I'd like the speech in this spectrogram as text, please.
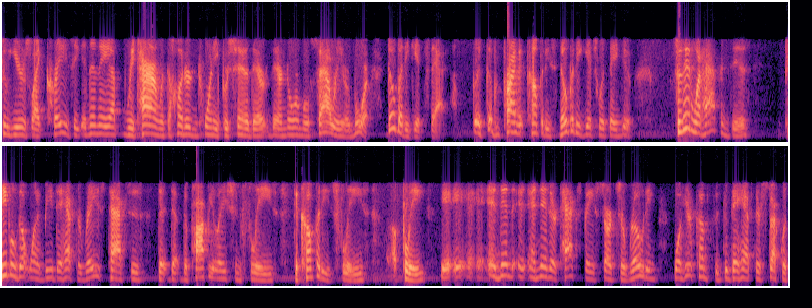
two years like crazy, and then they up retiring with 120 percent of their their normal salary or more. Nobody gets that. Private companies, nobody gets what they do. So then what happens is people don't want to be. They have to raise taxes. The the, the population flees. The companies flees uh, flee, and then and then their tax base starts eroding. Well, here comes the, they have they're stuck with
